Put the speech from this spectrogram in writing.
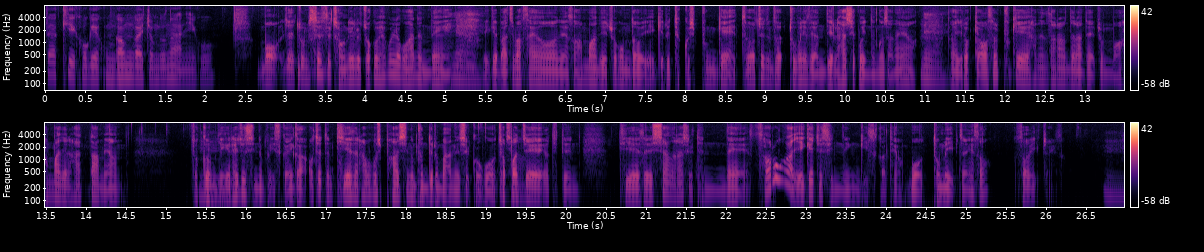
딱히 거기에 공감 갈 정도는 아니고 뭐 이제 좀 슬슬 정리를 조금 해보려고 하는데 네. 이게 마지막 사연에서 한마디 조금 더 얘기를 듣고 싶은 게 저- 어쨌든 저- 두 분이서 연기를 하시고 있는 거잖아요. 네. 그러니까 이렇게 어설프게 하는 사람들한테 좀 뭐 한마디를 했다면 조금 음. 얘기를 해줄 수 있는 분 있을까? 그러니까 어쨌든 디엣을 하고 싶어 하시는 분들은 많으실 거고 첫 그쵸. 번째 어쨌든 디엣을 시작을 하실 텐데 서로가 얘기해줄 수 있는 게 있을 것 같아요. 뭐 dom의 입장에서 sub 입장에서. 음.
